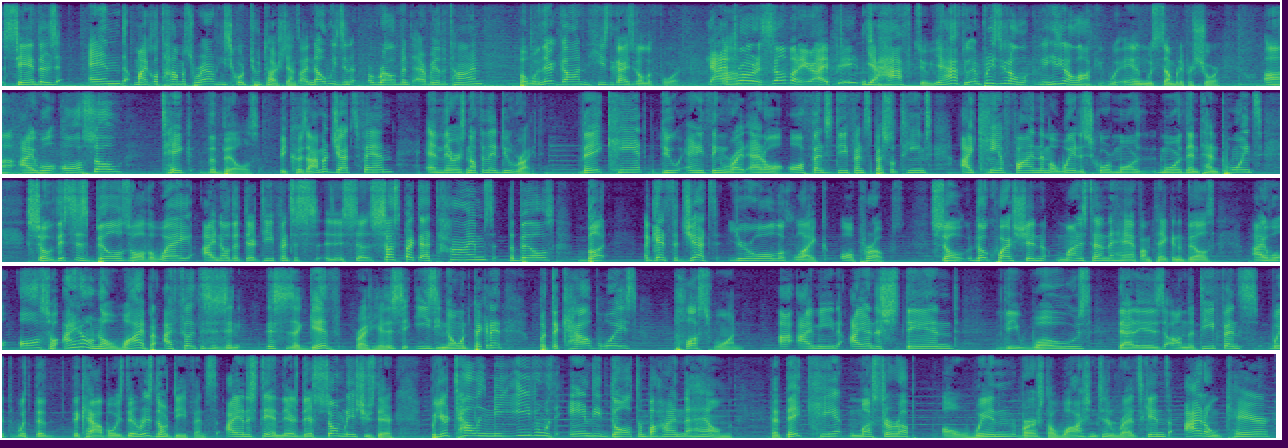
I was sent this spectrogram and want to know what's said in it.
Sanders and Michael Thomas were out, he scored two touchdowns. I know he's irrelevant every other time, but when they're gone, he's the guy he's going to look for. Got to Uh, throw it to somebody, right, Pete? you have to. You have to. And he's gonna he's gonna lock it in with somebody for sure. Uh, I will also take the Bills because I'm a Jets fan, and there is nothing they do right. They can't do anything right at all. Offense, defense, special teams. I can't find them a way to score more more than ten points. So this is Bills all the way. I know that their defense is, is suspect at times, the Bills, but against the Jets, you all look like all pros. So no question, minus ten and a half. I'm taking the Bills. I will also. I don't know why, but I feel like this is an this is a give right here. This is easy. No one's picking it. But the Cowboys plus one. I, I mean, I understand the woes that is on the defense with with the the Cowboys. There is no defense. I understand. There's there's so many issues there. But you're telling me even with Andy Dalton behind the helm that they can't muster up a win versus the Washington Redskins? I don't care.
